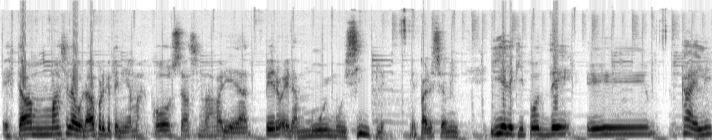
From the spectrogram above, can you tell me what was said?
estaba más elaborado porque tenía más cosas, más variedad, pero era muy muy simple, me pareció a mí. Y el equipo de eh, Kylie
